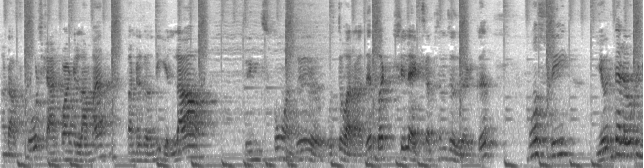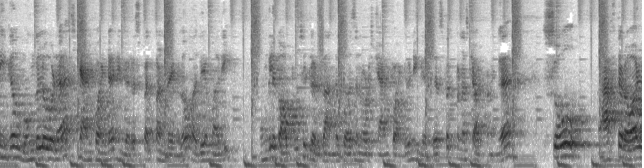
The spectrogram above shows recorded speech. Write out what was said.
and of course stand point இல்லாமல் பண்ணுறது வந்து எல்லா திங்ஸ்க்கும் வந்து ஒத்து வராது. பட் சில எக்ஸப்ஷன்ஸ் இதில் இருக்குது மோஸ்ட்லி எந்த அளவுக்கு நீங்கள் உங்களோட ஸ்டாண்ட் பாயிண்ட்டை நீங்கள் ரெஸ்பெக்ட் பண்ணுறீங்களோ அதே மாதிரி உங்களுக்கு ஆப்போசிட்டில் இருக்க அந்த பர்சனோட ஸ்டாண்ட் பாயிண்ட்டையும் நீங்கள் ரெஸ்பெக்ட் பண்ண ஸ்டார்ட் பண்ணுங்கள் so after all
